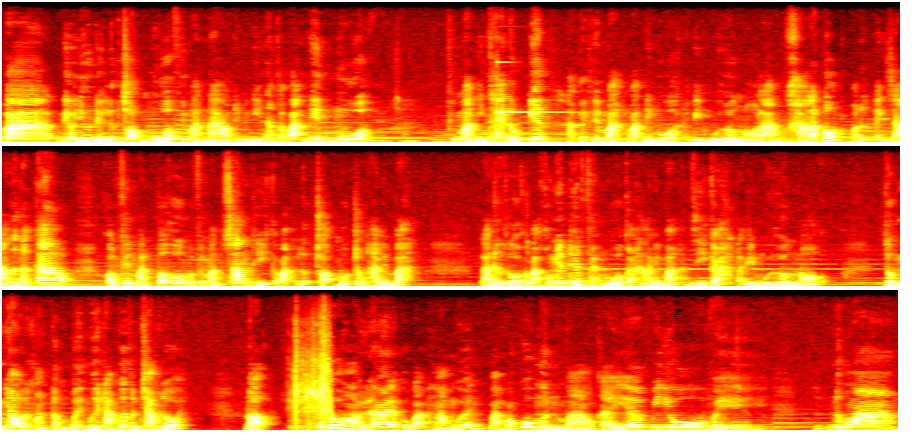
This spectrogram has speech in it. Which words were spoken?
Và nếu như để lựa chọn mua phiên bản nào thì mình nghĩ rằng các bạn nên mua phiên bản Intel đầu tiên là cái phiên bản các bạn nên mua, tại vì mùi hương nó làm khá là tốt và được đánh giá rất là cao. Còn phiên bản Per Home và phiên bản Sun thì các bạn lựa chọn một trong hai phiên bản là được rồi, các bạn không nhất thiết phải mua cả hai phiên bản làm gì cả, tại vì mùi hương nó giống nhau đến khoảng tầm 70 80 phần trăm rồi. Đó, cái câu hỏi thứ hai là của bạn Hoàng Nguyễn. Bạn có comment vào cái ờ, video về nước hoa.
